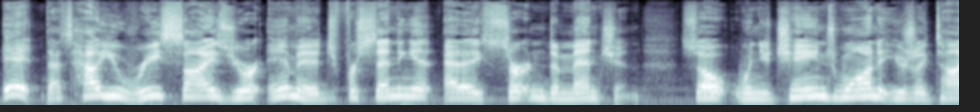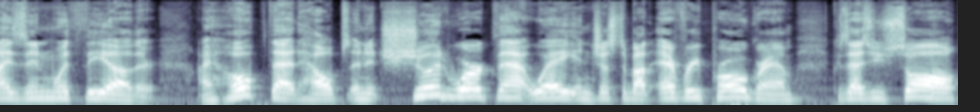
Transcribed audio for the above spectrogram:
it. That's how you resize your image for sending it at a certain dimension. So when you change one, it usually ties in with the other. I hope that helps, and it should work that way in just about every program, because as you saw,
